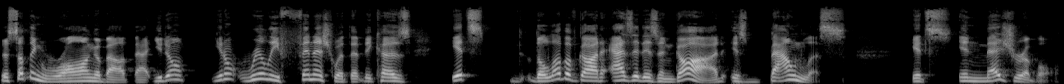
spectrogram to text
there's something wrong about that. You don't, you don't really finish with it because it's the love of God as it is in God is boundless it's immeasurable.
